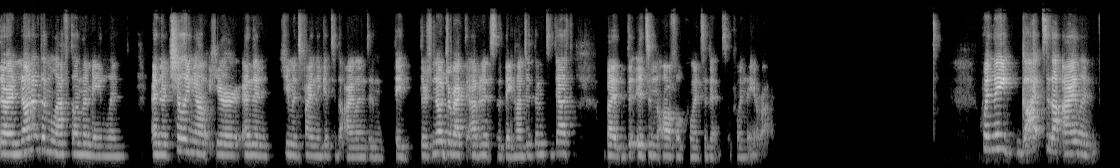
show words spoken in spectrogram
There are none of them left on the mainland and they're chilling out here and then humans finally get to the island and they there's no direct evidence that they hunted them to death, but it's an awful coincidence of when they arrived. When they got to the island,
